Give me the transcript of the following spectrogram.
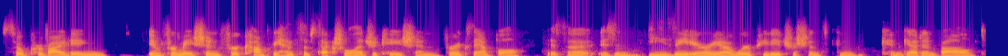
So providing information for comprehensive sexual education, for example, is a is an easy area where pediatricians can can get involved.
